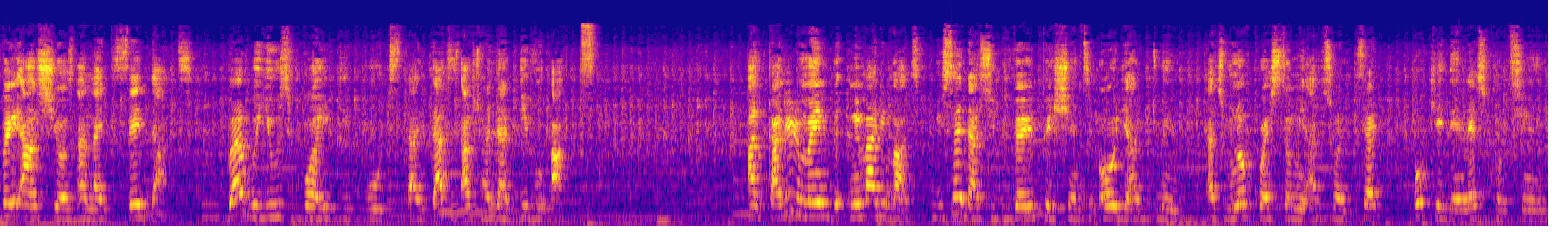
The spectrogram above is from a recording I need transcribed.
very anxious and like said that why we use spoil the boat? That that is actually an evil act. And Kadi remember remembered him that you said that you'd be very patient in all you are doing, that you will not question me at all. He said, Okay then let's continue.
